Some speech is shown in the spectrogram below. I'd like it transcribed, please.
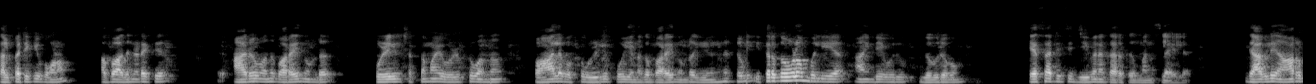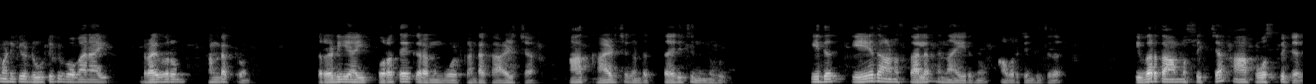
കൽപ്പറ്റയ്ക്ക് പോകണം അപ്പോൾ അതിനിടയ്ക്ക് ആരോ വന്ന് പറയുന്നുണ്ട് പുഴയിൽ ശക്തമായ ഒഴുക്ക് വന്ന് പാലമൊക്കെ ഒഴുകിപ്പോയി എന്നൊക്കെ പറയുന്നുണ്ട്. എന്നിട്ടും ഇത്രത്തോളം വലിയ അതിന്റെ ഒരു ഗൗരവം K S R T C ജീവനക്കാർക്ക് മനസ്സിലായില്ല. രാവിലെ ആറു മണിക്ക് ഡ്യൂട്ടിക്ക് പോകാനായി ഡ്രൈവറും കണ്ടക്ടറും റെഡിയായി പുറത്തേക്ക് ഇറങ്ങുമ്പോൾ കണ്ട കാഴ്ച ആ കാഴ്ച കണ്ട് തരിച്ചു നിന്നത്. ഇത് ഏതാണ് സ്ഥലം എന്നായിരുന്നു അവർ ചിന്തിച്ചത്. ഇവർ താമസിച്ച ആ ഹോസ്പിറ്റൽ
